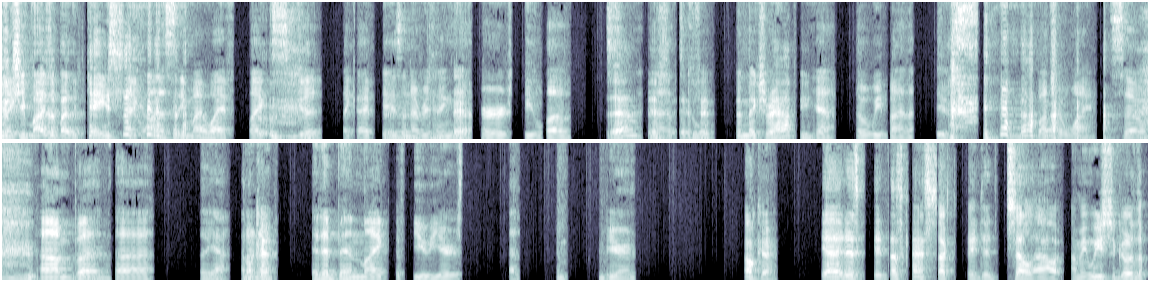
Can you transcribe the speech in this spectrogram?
Like, she buys it by the case. like honestly, my wife likes good like IPAs and everything, but her she loves yeah, if, that's if, cool. it, it makes her happy. yeah. So we buy that too, and a bunch of wine. So, um, but uh, so yeah, I don't Okay. know. It had been like a few years that beer and Okay. Yeah, it is. It does kind of suck that they did sell out. I mean, we used to go to the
